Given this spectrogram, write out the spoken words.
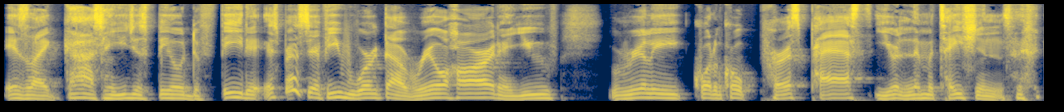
It's like, gosh, and you just feel defeated, especially if you worked out real hard and you've really, quote unquote, pressed past your limitations.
